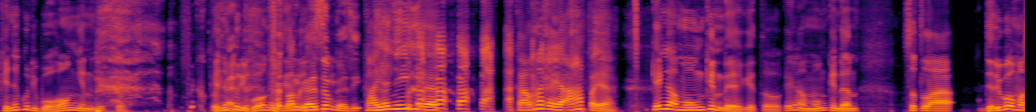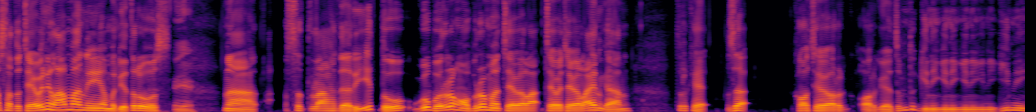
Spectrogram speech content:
kayaknya gue dibohongin gitu. kayaknya gue dibohongin orgasm gak sih? Kayaknya iya. Karena kayak apa ya? Kayak nggak mungkin deh gitu. Kayak nggak mungkin dan setelah jadi gue sama satu cewek ini lama nih sama dia terus. Iya. Nah setelah dari itu gue baru ngobrol sama cewek cewek-cewek lain kan. Terus kayak Za kalau cewek or- orgasm tuh gini gini gini gini gini.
